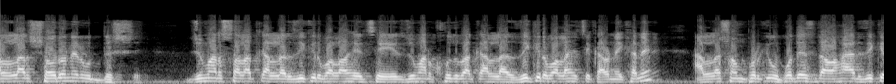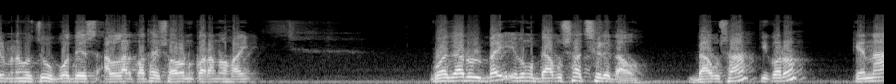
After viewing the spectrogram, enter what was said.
আল্লাহর স্মরণের উদ্দেশ্যে। জুমার সালাদকে আল্লাহর জিকির বলা হয়েছে, জুমার খুদবাকে আল্লাহর জিকির বলা হয়েছে, কারণ এখানে আল্লাহ সম্পর্কে উপদেশ দেওয়া হয়, আর জিকির মানে হচ্ছে উপদেশ, আল্লাহর কথায় স্মরণ করানো হয়। ওয়াজারুল বাই এবং ব্যবসা ছেড়ে দাও। ব্যবসা কি করো? কেনা,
